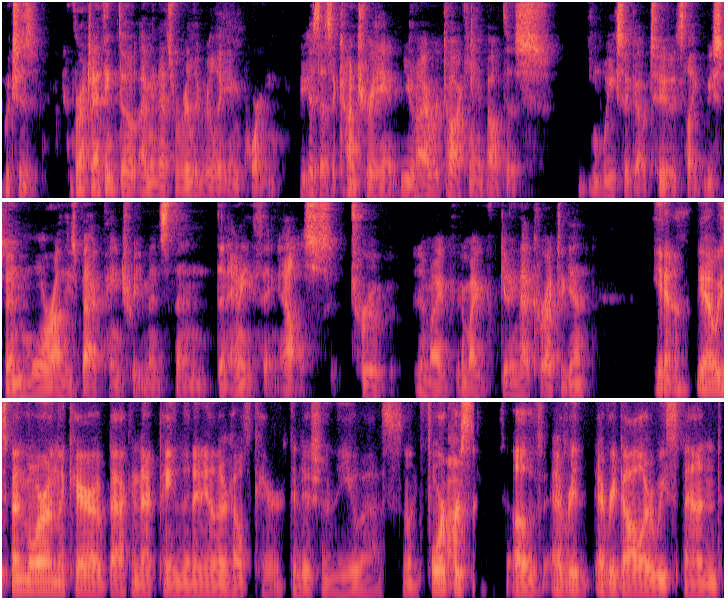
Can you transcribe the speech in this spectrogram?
Which is, I think though, I mean, that's really, really important because as a country, you and I were talking about this weeks ago too. It's like we spend more on these back pain treatments than than anything else. True? Am I am I getting that correct again? Yeah, yeah, we spend more on the care of back and neck pain than any other healthcare condition in the U.S. Like four wow. percent of every every dollar we spend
